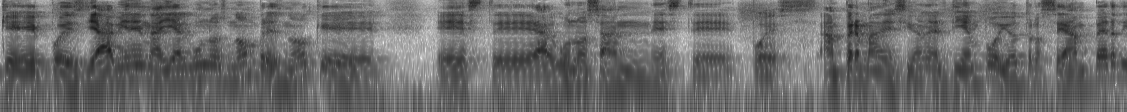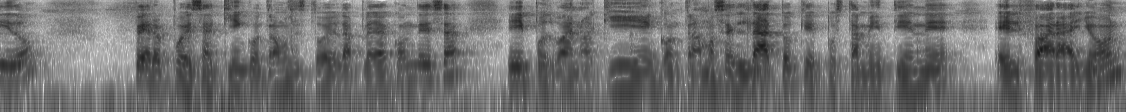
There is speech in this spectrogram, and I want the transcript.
que pues ya vienen ahí algunos nombres, ¿no? Que este algunos han este pues han permanecido en el tiempo y otros se han perdido. Pero pues aquí encontramos esto de la playa Condesa y pues bueno, aquí encontramos el dato que pues también tiene el farallón,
